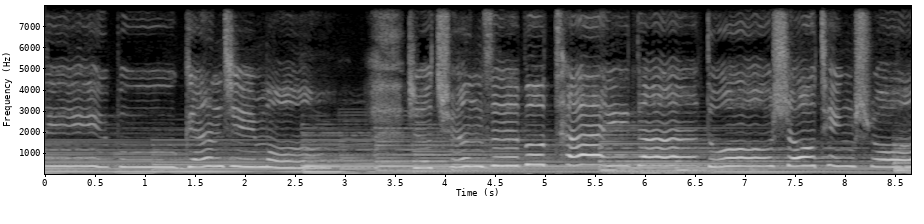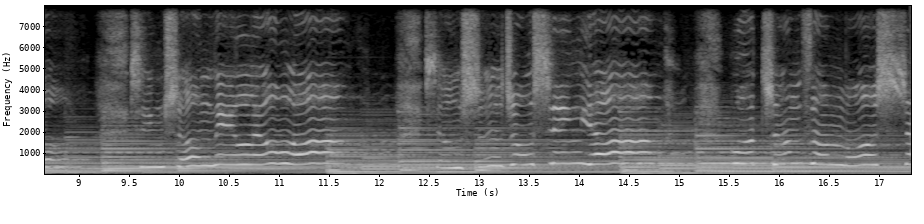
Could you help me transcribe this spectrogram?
你不甘寂寞，圈子不太大，多少听说，欣赏你流浪，像。是种信仰，我真怎么想？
